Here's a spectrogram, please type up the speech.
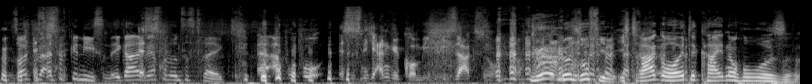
das sollten wir einfach genießen, egal wer von uns es trägt. äh, apropos, es ist nicht angekommen. Ich, ich sag's nur. Nur, nur so viel. Ich trage heute keine Hose.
